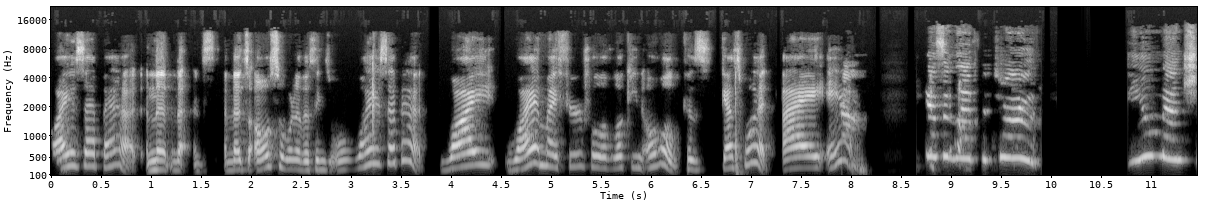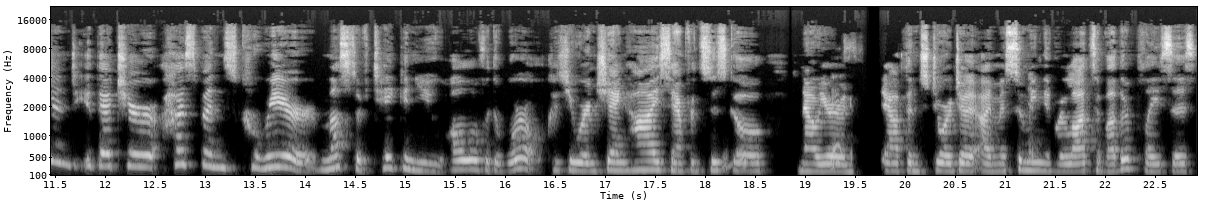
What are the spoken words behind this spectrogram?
why is that bad? And then that's, and that's also one of the things. Well, why is that bad? Why why am I fearful of looking old? Because guess what? I am. Isn't that the truth? You mentioned that your husband's career must have taken you all over the world because you were in Shanghai, San Francisco. Now you're yes. in Athens, Georgia. I'm assuming there were lots of other places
